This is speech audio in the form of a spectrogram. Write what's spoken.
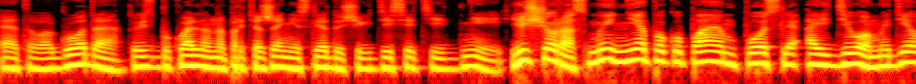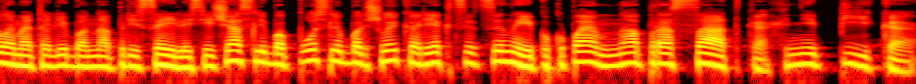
этого года, то есть буквально на протяжении следующих 10 дней. Еще раз, мы не покупаем после IDO, мы делаем это либо на пресейле сейчас, либо после большой коррекции цены и покупаем на просадках, не пиках.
